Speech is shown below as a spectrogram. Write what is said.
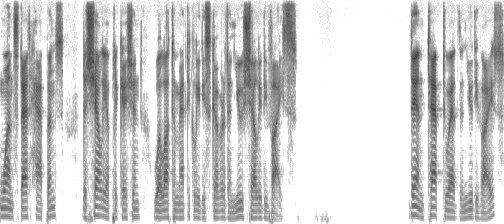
Once that happens, the Shelly application will automatically discover the new Shelly device. Then tap to add the new device.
